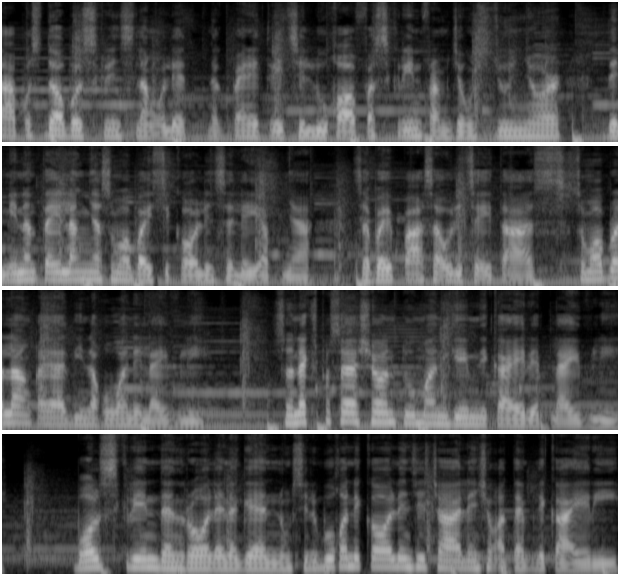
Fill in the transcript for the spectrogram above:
Tapos double screens lang ulit. Nag-penetrate si Luka off a screen from Jones Jr. Then inantay lang niya sumabay si Collins sa layup niya. Sabay pasa ulit sa itaas. Sumobra lang kaya di nakuha ni Lively. So next possession, two-man game ni Kyrie at Lively. Ball screen then roll and again nung sinubukan ni Collins si challenge yung attempt ni Kyrie,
